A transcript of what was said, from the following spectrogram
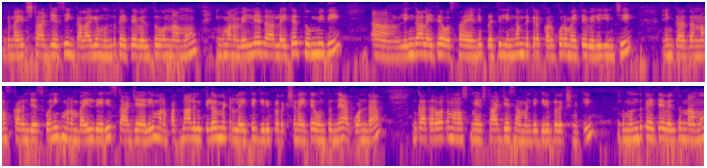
ఇంకా నైట్ స్టార్ట్ చేసి ఇంకా అలాగే ముందుకైతే వెళ్తూ ఉన్నాము. ఇంకా మనం వెళ్ళే దారిలో అయితే తొమ్మిది లింగాలు అయితే వస్తాయండి. ప్రతి లింగం దగ్గర కర్పూరం అయితే వెలిగించి ఇంకా దాన్ని నమస్కారం చేసుకొని ఇంక మనం బయలుదేరి స్టార్ట్ చేయాలి. మన పద్నాలుగు కిలోమీటర్లు అయితే గిరి ప్రదక్షిణ అయితే ఉంటుంది ఆ కొండ. ఇంకా ఆ తర్వాత మనం మేము స్టార్ట్ చేసామండి గిరి ప్రదక్షిణకి. ఇంకా ముందుకైతే వెళ్తున్నాము.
